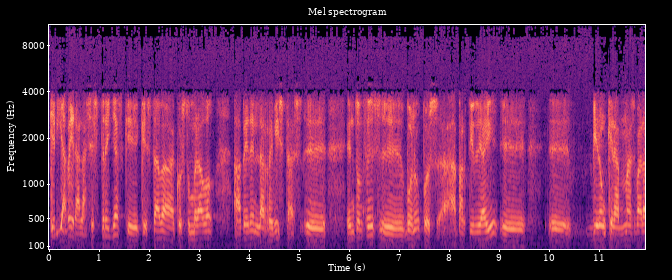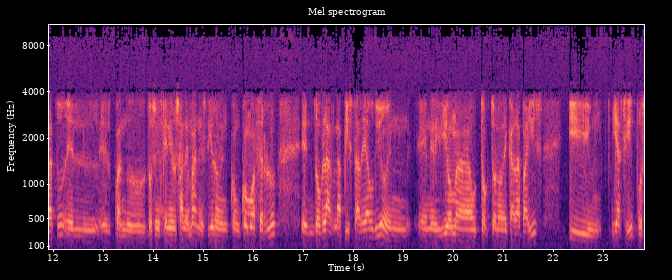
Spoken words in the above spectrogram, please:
quería ver a las estrellas que, que, estaba acostumbrado a ver en las revistas. Eh, entonces, eh, bueno, pues a partir de ahí eh, eh, vieron que era más barato el, cuando dos ingenieros alemanes dieron con cómo hacerlo, en doblar la pista de audio en, en el idioma autóctono de cada país y, y así pues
